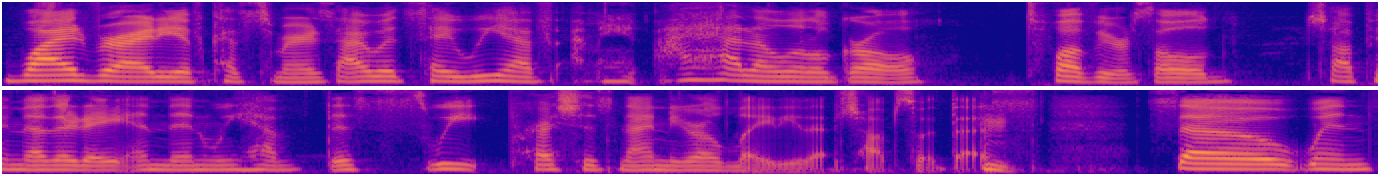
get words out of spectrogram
wide variety of customers. I would say we have, I mean, I had a little girl, 12 years old, shopping the other day, and then we have this sweet, precious 90 year old lady that shops with us. So when,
